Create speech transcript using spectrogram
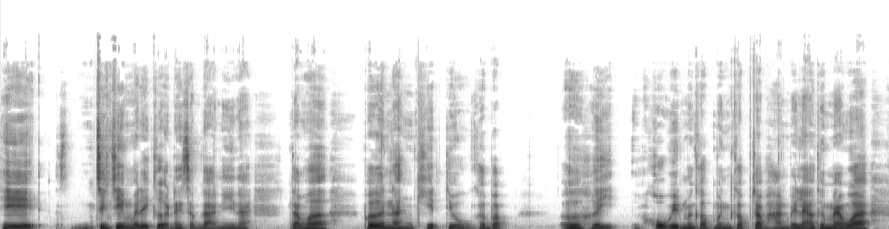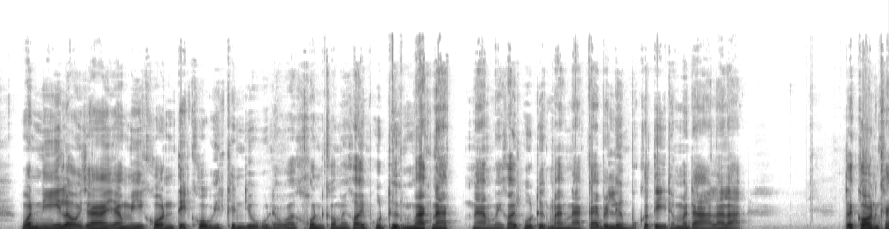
ที่จริงๆ ไม่ได้เกิดในสัปดาห์นี้นะ แต่ว่าเพอนั่งคิดอยู่ก็แบบ เออเฮ้ยโควิดมันก็เหมือนกับจะผ่านไปแล้ว ถึงแม้ว่าวันนี้เราจะยังมีคนติดโควิดกันอยู่ แต่ว่าคนก็ไม่ค่อยพูดถึงมากนักนะไม่ค่อยพูดถึงมากนักกลายเป็นเรื่องปกติธรรมดาแล้วล่ะ แต่ก่อนใคร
